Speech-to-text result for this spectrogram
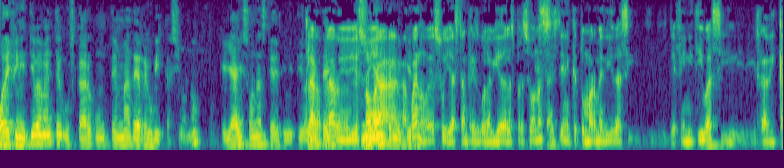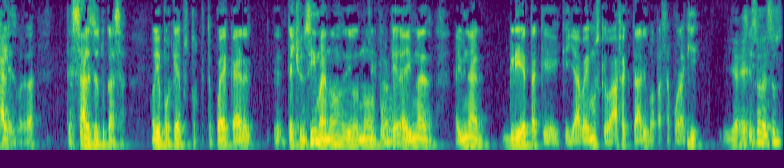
o definitivamente buscar un tema de reubicación, ¿no? Porque ya hay zonas que definitivamente claro, claro, y eso ya, bueno, eso ya está en riesgo la vida de las personas, se tienen que tomar medidas definitivas y, radicales, ¿verdad? Te sales de tu casa. Oye, ¿por qué? Pues porque te puede caer el techo encima, ¿no? Digo, no, ¿por qué? Hay una, hay una grieta que, que, ya vemos que va a afectar y va a pasar por aquí. Ya, eso, eso es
